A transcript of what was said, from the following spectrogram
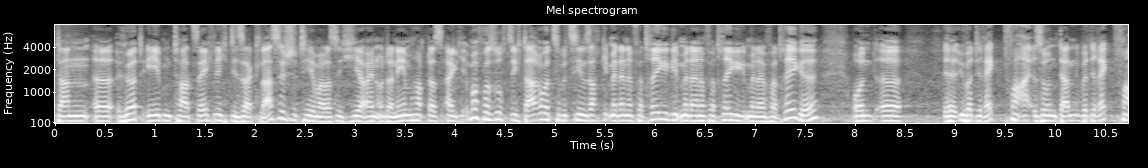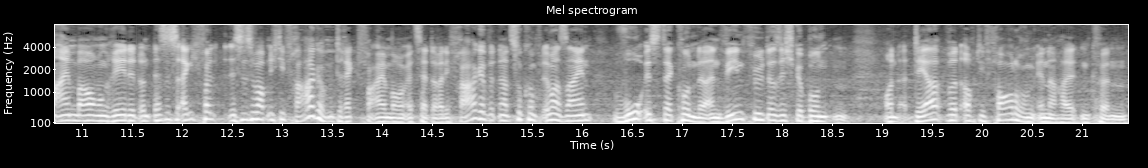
dann äh, hört eben tatsächlich dieser klassische Thema, dass ich hier ein Unternehmen habe, das eigentlich immer versucht, sich darüber zu beziehen, sagt, gib mir deine Verträge, gib mir deine Verträge, gib mir deine Verträge. Und äh, äh, über Direktver also und dann über Direktvereinbarungen redet und das ist eigentlich das ist überhaupt nicht die Frage um Direktvereinbarung etc. Die Frage wird in der Zukunft immer sein, wo ist der Kunde, an wen fühlt er sich gebunden und der wird auch die Forderung innehalten können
